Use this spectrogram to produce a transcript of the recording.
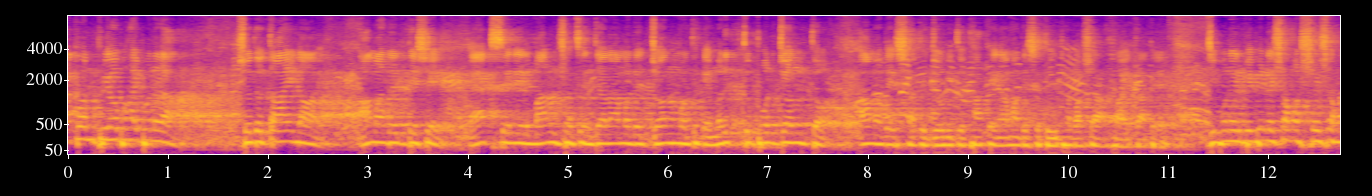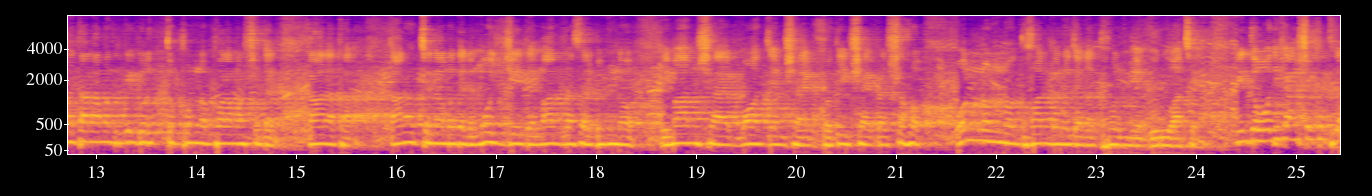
এখন প্রিয় ভাই বোনেরা শুধু তাই নয়, আমাদের দেশে এক শ্রেণির মানুষ আছেন যারা আমাদের জন্ম থেকে মৃত্যু পর্যন্ত আমাদের সাথে জড়িত থাকেন, আমাদের সাথে উঠা বসা হয় তাদের। জীবনের বিভিন্ন সমস্যার সময় তারা আমাদেরকে গুরুত্বপূর্ণ পরামর্শ দেন। কারা তারা? তারা হচ্ছেন আমাদের মসজিদে, মাদ্রাসার বিভিন্ন ইমাম সাহেব মজ্জেম সাহেব, খতিব সাহেবরা সহ অন্য অন্য ধর্মেরও যারা ধর্মীয় গুরু আছেন। কিন্তু অধিকাংশ ক্ষেত্রে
